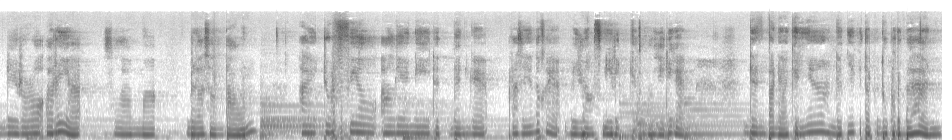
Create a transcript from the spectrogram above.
di rural area selama belasan tahun I do feel alienated dan kayak rasanya tuh kayak berjuang sendiri gitu jadi kan dan pada akhirnya hendaknya kita butuh perubahan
